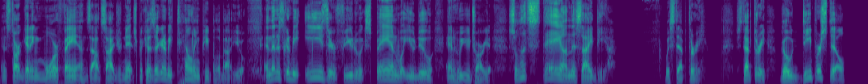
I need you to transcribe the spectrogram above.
and start getting more fans outside your niche because they're going to be telling people about you. And then it's going to be easier for you to expand what you do and who you target. So let's stay on this idea with step three. Step three, go deeper still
